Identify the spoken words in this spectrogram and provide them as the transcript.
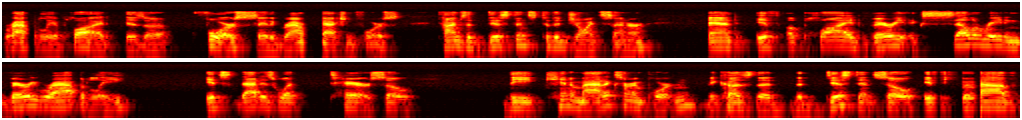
rapidly applied, is a force, say the ground reaction force, times the distance to the joint center. And if applied very accelerating very rapidly, it's that is what tears. So the kinematics are important because the the distance. So if you have,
